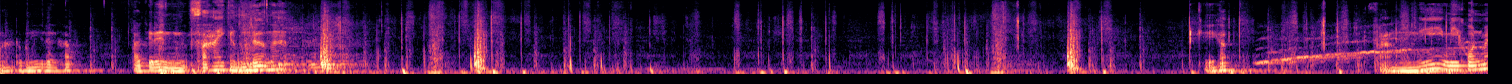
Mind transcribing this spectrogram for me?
มาตรงนี้เลยครับ เราจะเล่นซ้ายกันเหมือนเดิมนะฮะโอเคครับ ฝั่งนี้มีคนไหม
